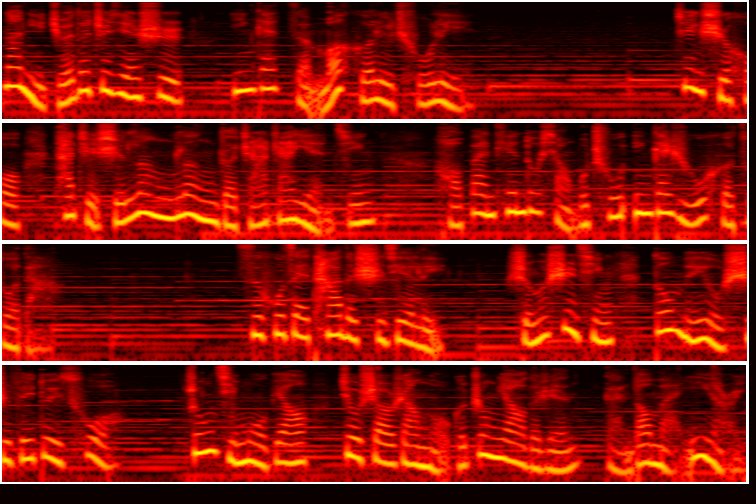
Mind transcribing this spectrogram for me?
那你觉得这件事应该怎么合理处理？这时候他只是愣愣的眨眨眼睛，好半天都想不出应该如何作答。似乎在他的世界里，什么事情都没有是非对错。终极目标就是要让某个重要的人感到满意而已。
